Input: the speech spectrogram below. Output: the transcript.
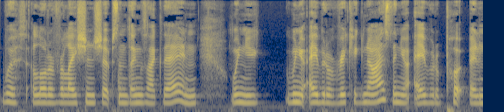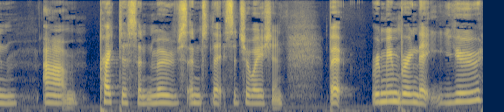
with a lot of relationships and things like that. And when you when you're able to recognize, then you're able to put in um, practice and moves into that situation. But remembering that you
